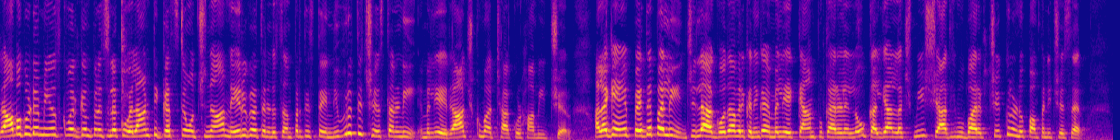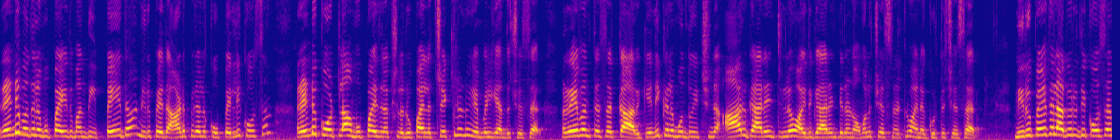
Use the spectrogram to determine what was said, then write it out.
రామగూడెం నియోజకవర్గం ప్రజలకు ఎలాంటి కష్టం వచ్చినా నేరుగా తనను సంప్రదిస్తే నివృత్తి చేస్తానని ఎమ్మెల్యే రాజ్ కుమార్ ఠాకూర్ హామీ ఇచ్చారు. అలాగే పెద్దపల్లి జిల్లా గోదావరి కనిగా ఎమ్మెల్యే క్యాంపు కార్యాలయంలో కళ్యాణ్ లక్ష్మి షాదీ ముబారక్ చెక్కులను పంపిణీ చేశారు. రెండు వందల ముప్పై ఐదు మంది పేద నిరుపేద ఆడపిల్లలకు పెళ్ళి కోసం రెండు కోట్ల ముప్పై ఐదు లక్షల రూపాయల చెక్కులను ఎమ్మెల్యే అందజేశారు. రేవంత్ సర్కార్ ఎన్నికల ముందు ఇచ్చిన ఆరు గ్యారంటీల్లో ఐదు గ్యారెంటీలను అమలు చేసినట్లు ఆయన గుర్తు చేశారు. నిరుపేదల అభివృద్ధి కోసం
